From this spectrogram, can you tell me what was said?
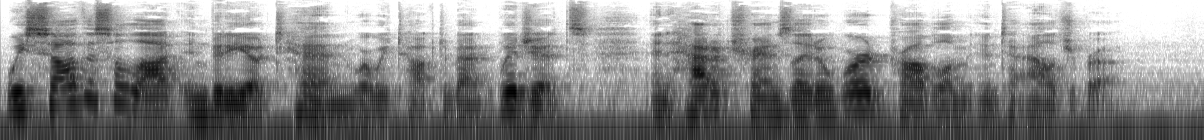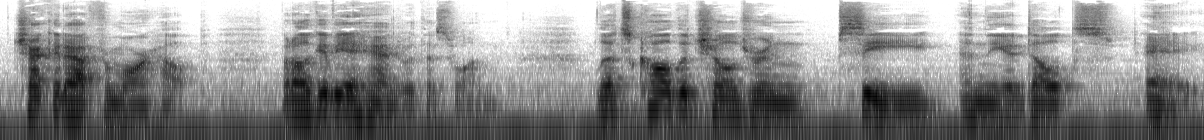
We saw this a lot in video 10 where we talked about widgets and how to translate a word problem into algebra. Check it out for more help, but I'll give you a hand with this one. Let's call the children C and the adults A.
